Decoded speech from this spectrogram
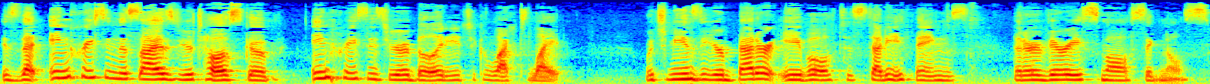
is that increasing the size of your telescope increases your ability to collect light, which means that you're better able to study things that are very small signals.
